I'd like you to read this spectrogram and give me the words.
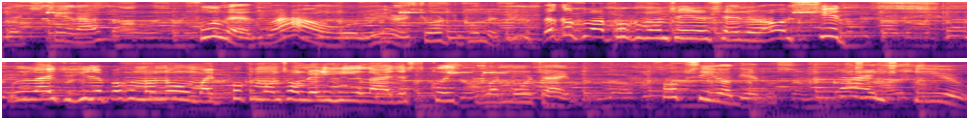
Let's check it out. Full health. Wow, we are restored to full health. Welcome to our Pokemon Trainer Center. Oh shit. Would like to heal a Pokemon? No, my Pokemon's already healed. I just clicked one more time. Hope see you again. Thank you.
